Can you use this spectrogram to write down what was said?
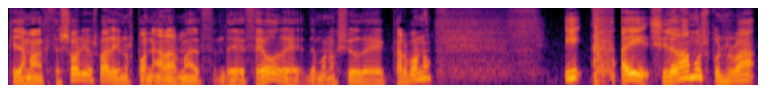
que llaman accesorios, ¿vale? Y nos pone alarma de CO, de, monóxido de carbono. Y ahí, si le damos, pues nos va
